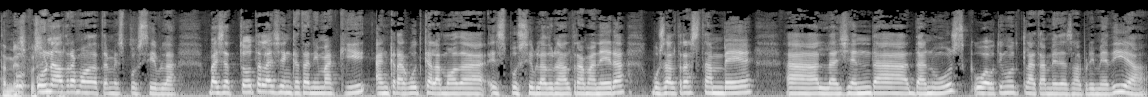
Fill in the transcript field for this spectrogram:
també és possible. Una altra moda també és possible. Vaja, tota la gent que tenim aquí han cregut que la moda és possible d'una altra manera. Vosaltres també, eh, la gent de, de Nus, ho heu tingut clar també des del primer dia.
